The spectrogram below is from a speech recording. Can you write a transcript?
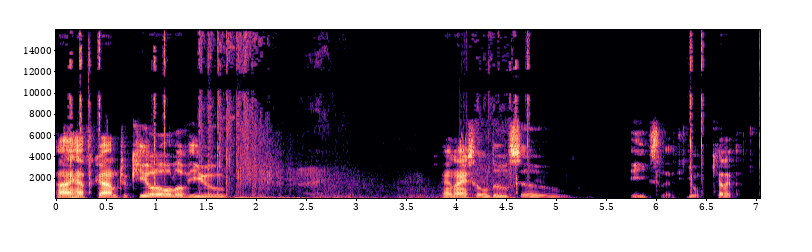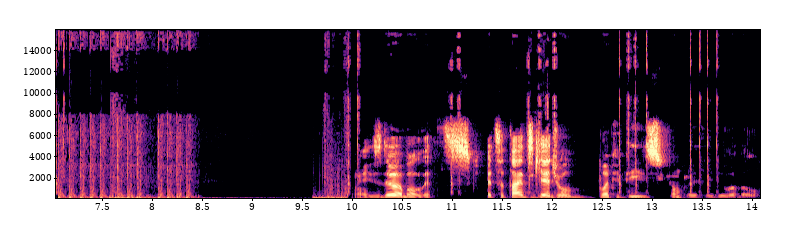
I have come to kill all of you, and I shall do so. Excellent, you kill it. It's doable. It's it's a tight schedule, but it is completely doable.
